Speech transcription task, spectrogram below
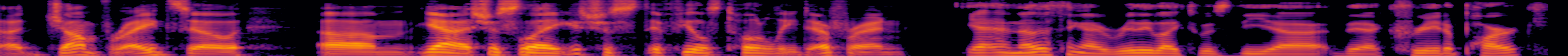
uh jump, right? So um yeah, it's just like it's just it feels totally different. Yeah, another thing I really liked was the uh, the create a park.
